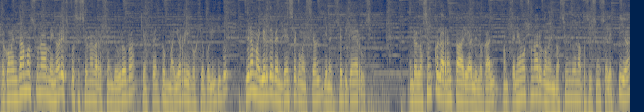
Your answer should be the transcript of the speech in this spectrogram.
recomendamos una menor exposición a la región de Europa que enfrenta un mayor riesgo geopolítico y una mayor dependencia comercial y energética de Rusia. En relación con la renta variable local, mantenemos una recomendación de una posición selectiva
